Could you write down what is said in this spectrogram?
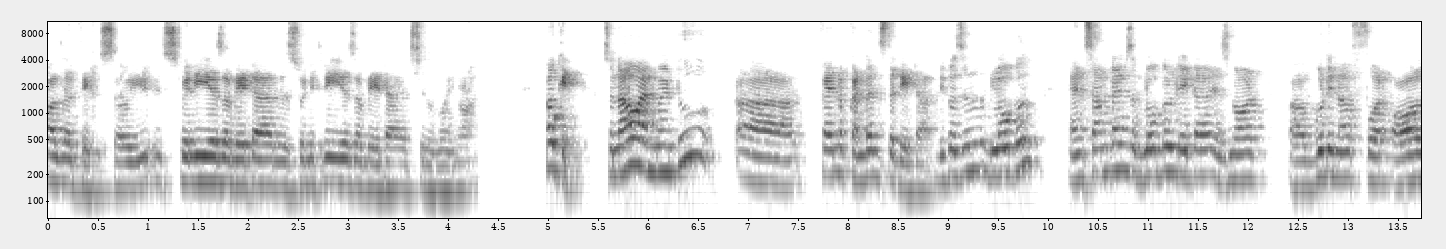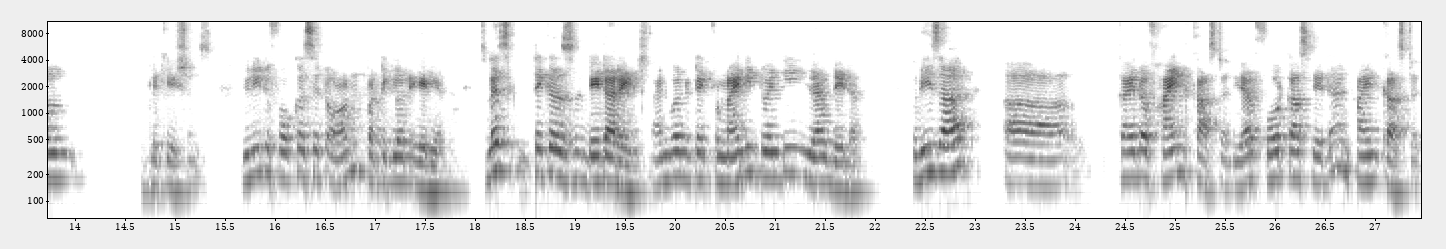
other things. So it's 20 years of data, there's 23 years of data, it's still going on. Okay, so now I'm going to uh, kind of condense the data because this is global and sometimes the global data is not uh, good enough for all applications. You need to focus it on particular area. So let's take a data range. I'm going to take from 1920, you have data. So these are uh, kind of hindcasted. You have forecast data and hindcasted,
